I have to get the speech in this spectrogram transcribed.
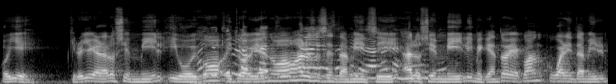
oye, quiero llegar a los 100 mil y voy Ay, con- y todavía no vamos a los plaquita esa 60 mil, sí, a a los 100 gente. mil y me quedan todavía con 40 mil.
